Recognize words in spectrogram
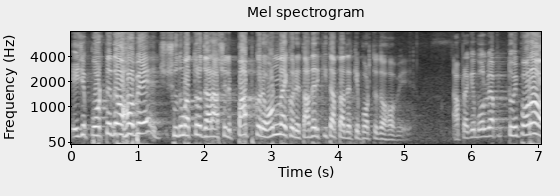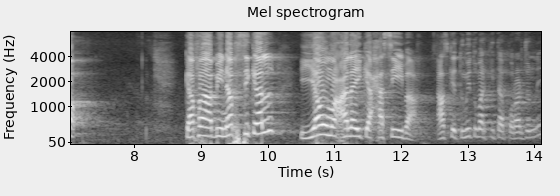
এই যে পড়তে দেওয়া হবে, শুধুমাত্র যারা আসলে পাপ করে, অন্যায় করে, তাদের কিতাব তাদেরকে পড়তে দেওয়া হবে। আপনাকে বলবে আপ- তুমি পড়ো। কাফা বি নাফসিকাল ইয়াউম আলাইকা হাসিবা। আজকে তুমি তোমার কিতাব পড়ার জন্য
